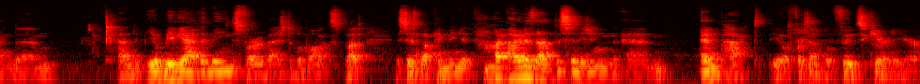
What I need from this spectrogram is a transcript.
and um, and you know maybe I have the means for a vegetable box, but it's just not convenient. Mm. How, how does that decision um, impact, you know, for example, food security or?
